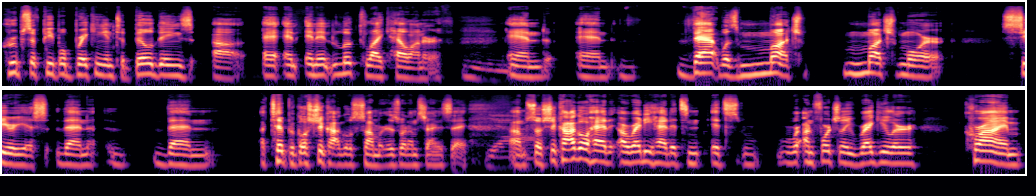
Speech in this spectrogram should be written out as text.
groups of people breaking into buildings, uh, and and it looked like hell on earth. And and that was much much more serious than than a typical Chicago summer is what I'm trying to say. Um, so Chicago had already had its its unfortunately regular crime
